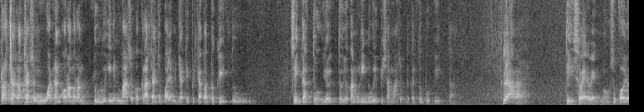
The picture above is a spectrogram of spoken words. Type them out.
raja-raja semua dan orang-orang dulu ingin masuk ke kerajaan supaya menjadi pejabat begitu sehingga doyo doyo kang linui bisa masuk ke tubuh kita Lah diselewengno supaya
